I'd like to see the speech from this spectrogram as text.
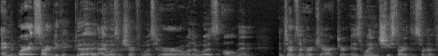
And where it started to get good, I wasn't sure if it was her or whether it was Altman in terms of her character, is when she started to sort of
